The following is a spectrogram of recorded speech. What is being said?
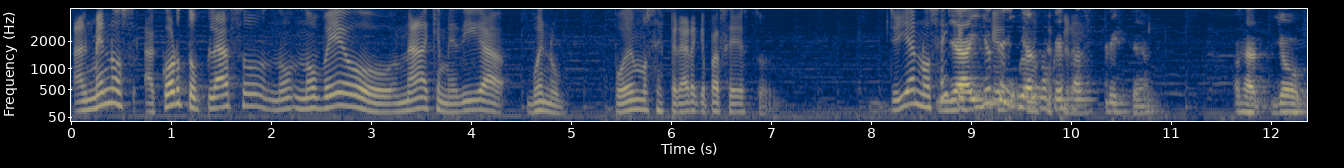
al menos a corto plazo no, no veo nada que me diga, bueno, podemos esperar a que pase esto. Yo ya no sé. Ya, y yo te diría algo que es más triste. O sea, yo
